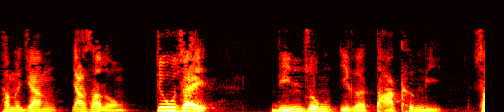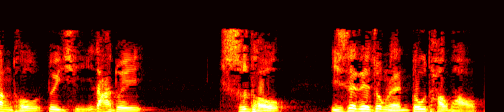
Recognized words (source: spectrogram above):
他们将亚沙龙丢在林中一个大坑里，上头堆起一大堆石头。以色列众人都逃跑，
